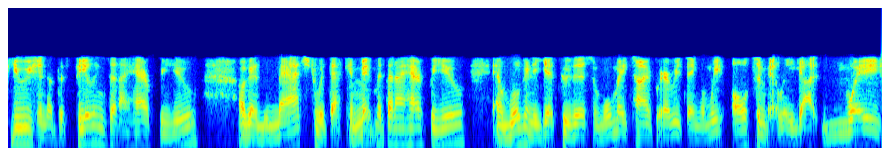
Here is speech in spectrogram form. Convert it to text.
fusion of the feelings that I have for you are going to be matched with that commitment that I have for you, and we're going to get through this, and we'll make time for everything. And we ultimately got way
